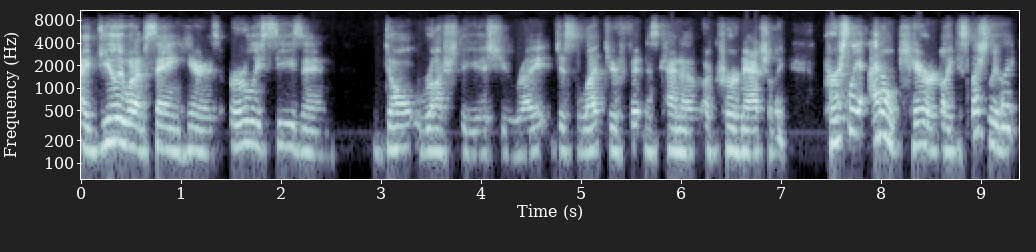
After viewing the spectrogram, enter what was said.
ideally, what I'm saying here is early season, don't rush the issue, right? Just let your fitness kind of occur naturally. Personally, I don't care, like especially like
